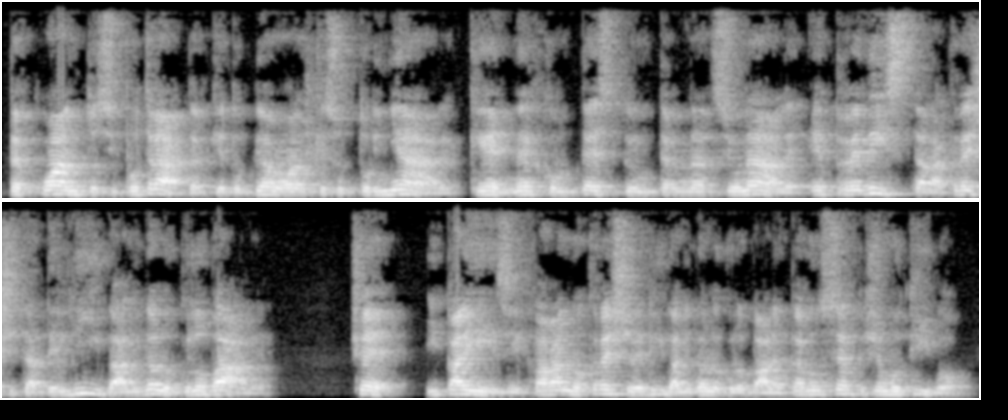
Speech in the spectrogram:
Per quanto si potrà, perché dobbiamo anche sottolineare che nel contesto internazionale è prevista la crescita dell'IVA a livello globale, cioè i paesi faranno crescere l'IVA a livello globale per un semplice motivo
